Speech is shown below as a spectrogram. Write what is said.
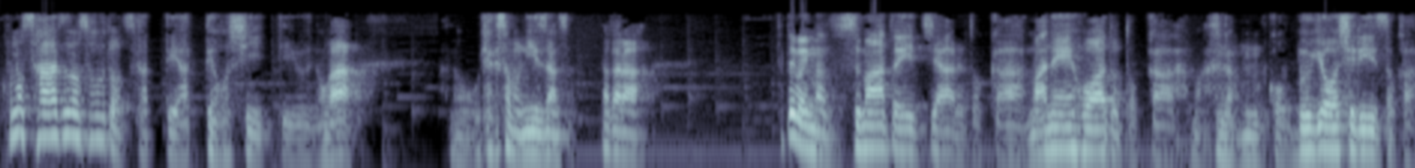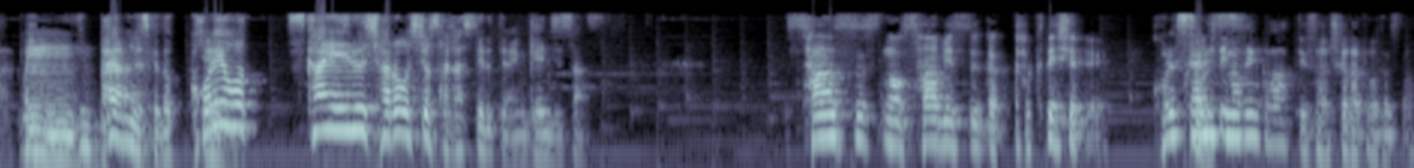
この SARS のソフトを使ってやってほしいっていうのが、あの、お客様のニーズなんですよ。だから、例えば今、スマート HR とか、マネーフォワードとか、まあ、こう、奉行シリーズとか、まあいっぱいあるんですけど、これを使える社労士を探してるっていうのが現実なんです。SARS のサービスが確定してて、これ使える人いませんか？っていう探し方ってことですか？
